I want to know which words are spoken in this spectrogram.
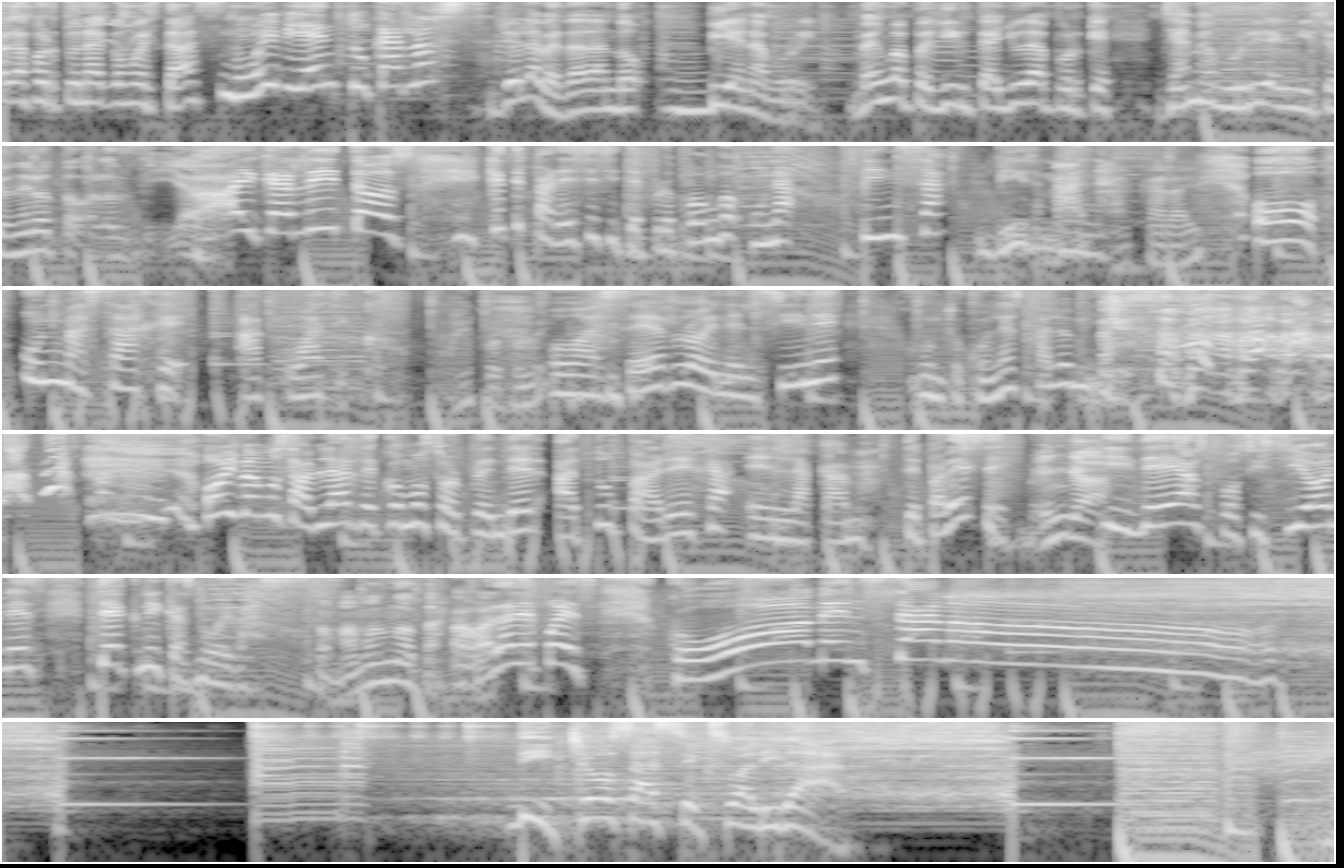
Hola Fortuna, ¿cómo estás? Muy bien, ¿tú, Carlos? Yo la verdad ando bien aburrido. Vengo a pedirte ayuda porque ya me aburrí del misionero todos los días. Ay, Carlitos, ¿qué te parece si te propongo una pinza birmana? Ah, caray. O un masaje acuático. Ay, ¿por dónde? O hacerlo en el cine junto con las palomitas. Hoy vamos a hablar de cómo sorprender a tu pareja en la cama. ¿Te parece? Venga. Ideas, posiciones, técnicas nuevas. Tomamos nota. Órale pues, comenzamos. Dichosa sexualidad.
